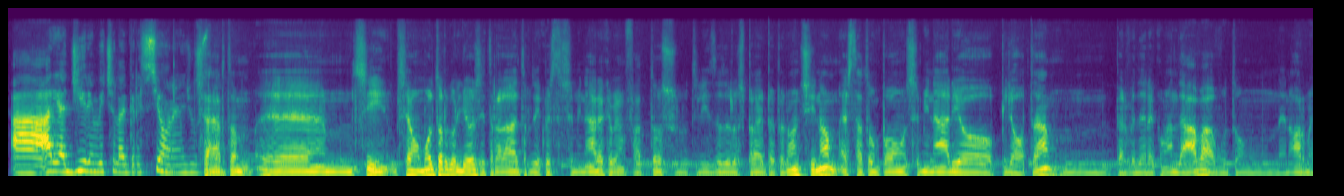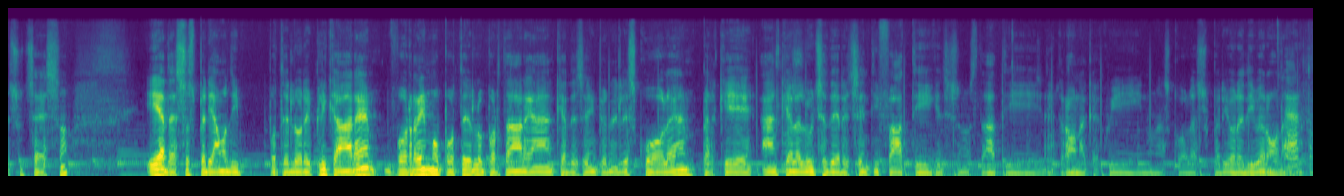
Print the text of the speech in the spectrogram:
a, a reagire invece all'aggressione, giusto? Certo, ehm, sì, siamo molto orgogliosi tra l'altro di questo seminario che abbiamo fatto sull'utilizzo dello spray peperoncino. È stato un po' un seminario pilota mh, per vedere come andava, ha avuto un enorme successo e adesso speriamo di poterlo replicare. Vorremmo poterlo portare anche ad esempio nelle scuole perché anche alla luce dei recenti fatti che ci sono stati di cronaca qui in una scuola superiore di Verona, certo.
